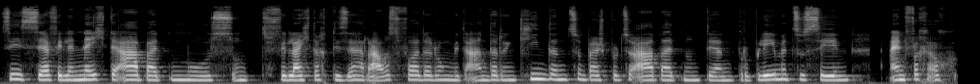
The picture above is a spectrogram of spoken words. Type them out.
Sie sehr viele Nächte arbeiten muss und vielleicht auch diese Herausforderung mit anderen Kindern zum Beispiel zu arbeiten und deren Probleme zu sehen. einfach auch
